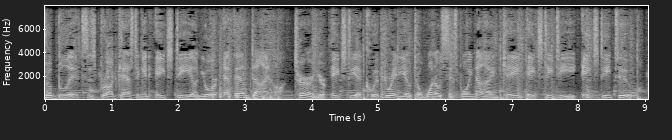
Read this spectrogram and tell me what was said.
The Blitz is broadcasting in HD on your FM dial. Turn your HD equipped radio to 106.9 KHTT HD2.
